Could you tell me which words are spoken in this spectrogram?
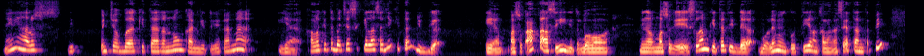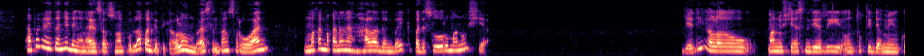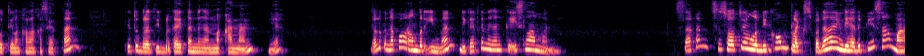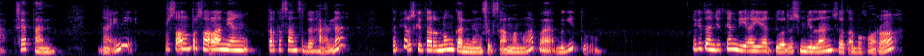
Nah ini harus mencoba kita renungkan gitu ya. Karena ya kalau kita baca sekilas saja kita juga ya masuk akal sih gitu bahwa dengan masuk Islam kita tidak boleh mengikuti langkah-langkah setan. Tapi apa kaitannya dengan ayat 168 ketika Allah membahas tentang seruan memakan makanan yang halal dan baik kepada seluruh manusia? Jadi kalau manusia sendiri untuk tidak mengikuti langkah-langkah setan, itu berarti berkaitan dengan makanan, ya. Lalu kenapa orang beriman dikaitkan dengan keislaman? Seakan sesuatu yang lebih kompleks, padahal yang dihadapinya sama, setan. Nah ini persoalan-persoalan yang terkesan sederhana, tapi harus kita renungkan yang seksama. Mengapa begitu? Nah, kita lanjutkan di ayat 209 surat Al-Baqarah.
